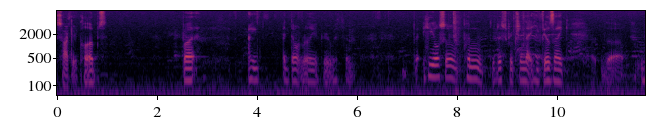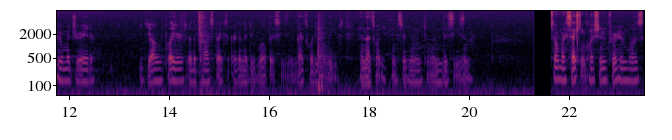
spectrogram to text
soccer clubs. But I I don't really agree with him. But he also put in the description that he feels like the Real Madrid young players or the prospects are going to do well this season. That's what he believes, and that's why he thinks they're going to win this season. So my second question for him was,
